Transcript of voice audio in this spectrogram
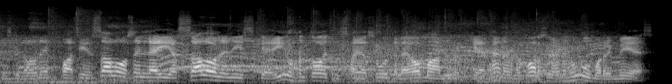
Keskitalo neppaa siihen Saloselle ja Salonen iskee ilman toisensa ja suutelee omaan nyrkkeen. Hän on varsinainen huumorimies.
